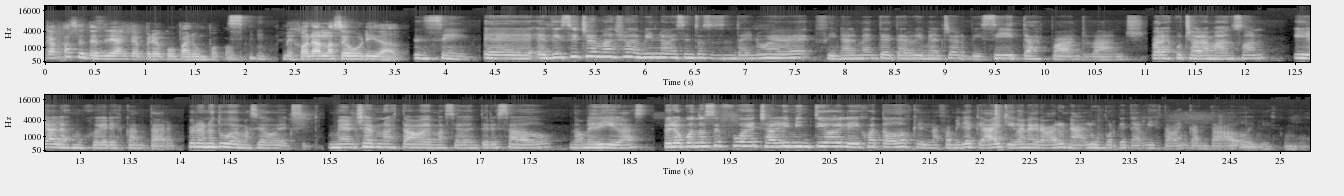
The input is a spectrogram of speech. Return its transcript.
capaz se tendrían que preocupar un poco. Mejorar la seguridad. Sí. Eh, el 18 de mayo de 1969, finalmente Terry Melcher visita Span Ranch para escuchar a Manson y a las mujeres cantar, pero no tuvo demasiado éxito. Melcher no estaba demasiado interesado, no me digas, pero cuando se fue, Charlie mintió y le dijo a todos que en la familia que hay que iban a grabar un álbum porque Terry estaba encantado y es como...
